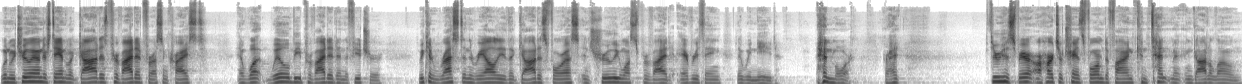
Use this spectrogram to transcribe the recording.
When we truly understand what God has provided for us in Christ and what will be provided in the future, we can rest in the reality that God is for us and truly wants to provide everything that we need and more, right? Through His Spirit, our hearts are transformed to find contentment in God alone,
